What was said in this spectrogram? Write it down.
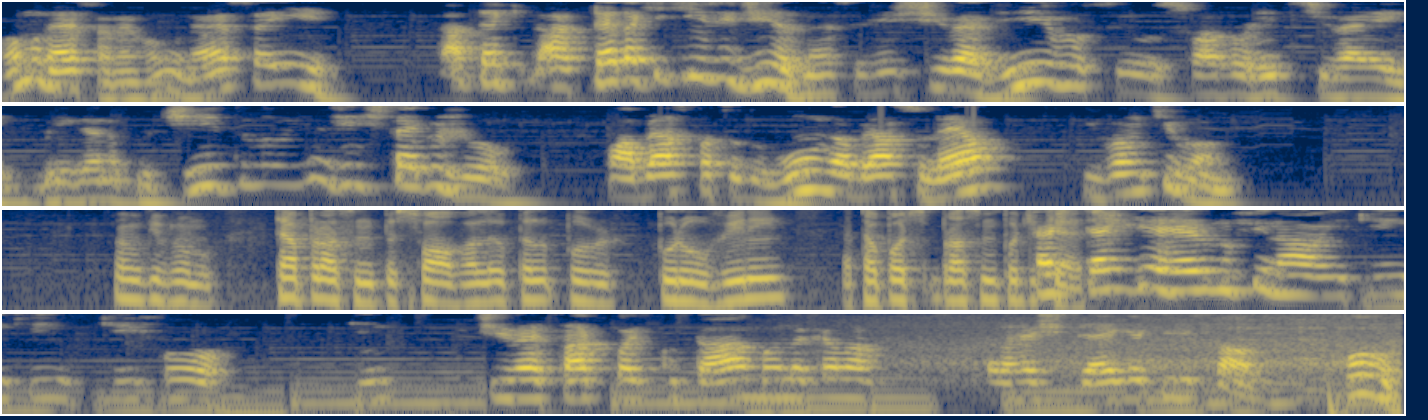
vamos nessa, né? Vamos nessa e até, até daqui 15 dias, né? Se a gente estiver vivo, se os favoritos estiverem brigando por título, a gente segue o jogo. Um abraço para todo mundo, um abraço, Léo, e vamos que vamos. Vamos que vamos. Até a próxima, pessoal. Valeu pelo, por, por ouvirem. Até o próximo podcast. Hashtag guerreiro no final, hein? Quem, quem, quem for. Quem tiver saco para escutar, manda aquela, aquela hashtag e aquele salve. Vamos!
